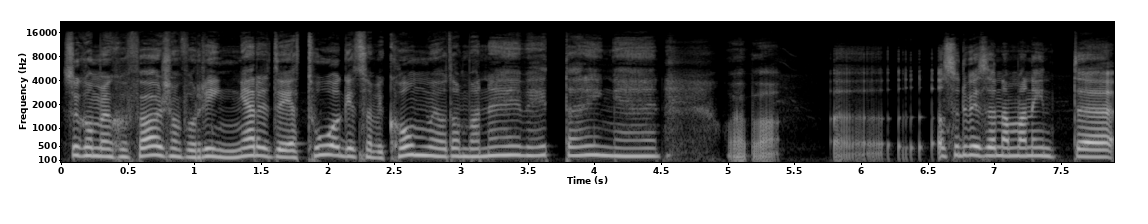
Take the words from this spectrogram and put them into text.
Så kommer en chaufför som får ringa det, tåget som vi kom med och de bara “Nej vi hittar ingen”. Och jag bara... Uh. Alltså du vet så när man inte...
